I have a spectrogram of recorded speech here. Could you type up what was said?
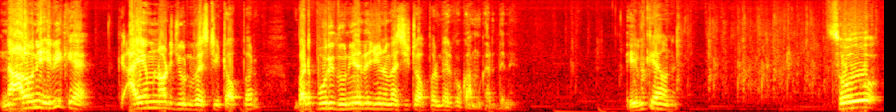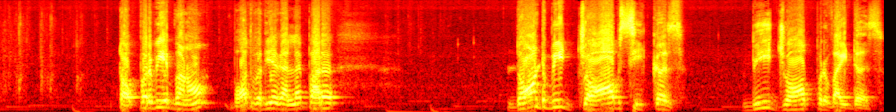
ਨਾਲ ਉਹਨੇ ਇਹ ਵੀ ਕਿਹਾ ਕਿ I am not university topper but ਪੂਰੀ ਦੁਨੀਆ ਦੇ ਯੂਨੀਵਰਸਿਟੀ ਟੌਪਰ ਮੇਰੇ ਕੋ ਕੰਮ ਕਰਦੇ ਨੇ। ਇਹ ਵੀ ਕਿਹਾ ਉਹਨੇ। ਸੋ ਟੌਪਰ ਵੀ ਇਹ ਬਣੋ, ਬਹੁਤ ਵਧੀਆ ਗੱਲ ਹੈ, ਪਰ don't be job seekers be job providers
